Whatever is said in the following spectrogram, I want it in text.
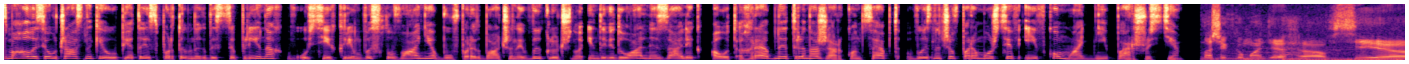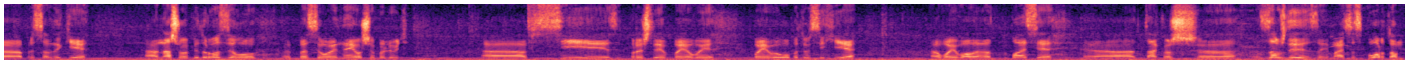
Змагалися учасники у п'яти спортивних дисциплінах. В усіх, крім веслування, був передбачений виключно індивідуальний залік. А от гребний тренажер концепт визначив переможців і в командній першості. В нашій команді е, всі е, представники е, нашого підрозділу ПСО «Енео», Шебелють, всі пройшли бойовий, бойовий опит, у всіх є, воювали на Донбасі, також завжди займаються спортом,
